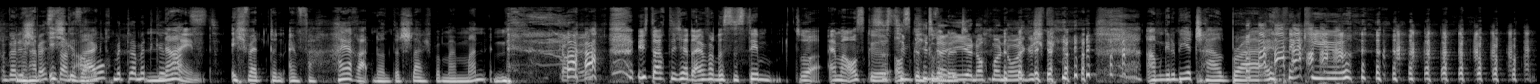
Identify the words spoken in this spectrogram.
Und deine dann hab Schwestern ich gesagt, auch mit damit Nein, geratzt? ich werde dann einfach heiraten und dann schlafe ich bei meinem Mann im Bett. Geil. Ich dachte, ich hätte einfach das System so einmal ausge Das System ausgedribbelt. Kinderehe nochmal neu gespielt. I'm gonna be a child bride. Thank you.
